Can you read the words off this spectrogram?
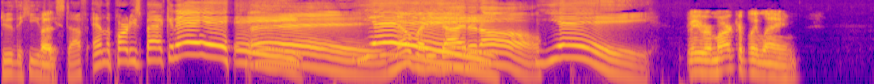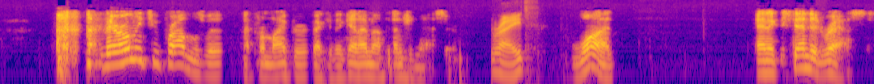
do the healy But- stuff and the party's back and hey Hey! Yay! Nobody died at all. yay Be remarkably lame. there are only two problems with that from my perspective. Again, I'm not the dungeon master. right One, an extended rest.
